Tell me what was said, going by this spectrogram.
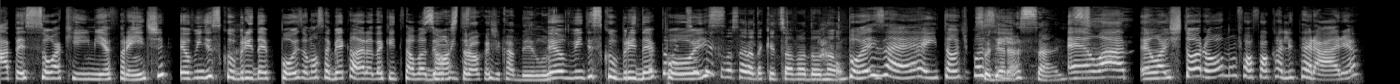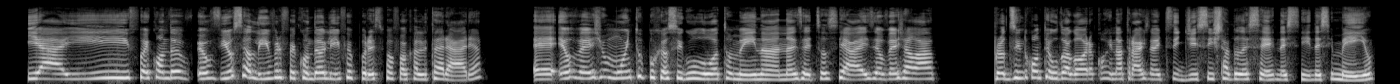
a pessoa aqui em minha frente. Eu vim descobrir depois, eu não sabia que ela era daqui de Salvador. São eu as trocas de cabelo. Eu vim descobrir Também não sabia depois. que você era daqui de Salvador, não. Pois é, então, tipo Sou de assim, Araçás. ela, ela estourou num fofoca literária. E aí foi quando eu, eu vi o seu livro, foi quando eu li, foi por esse fofoca literária. É, eu vejo muito, porque eu sigo Lua também na- nas redes sociais, eu vejo ela produzindo conteúdo agora, correndo atrás né, de, se- de se estabelecer nesse, nesse meio.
